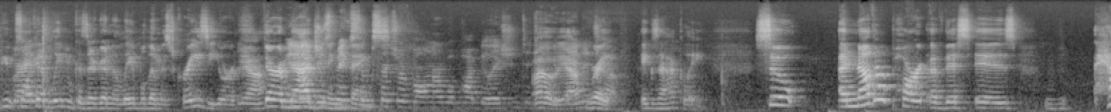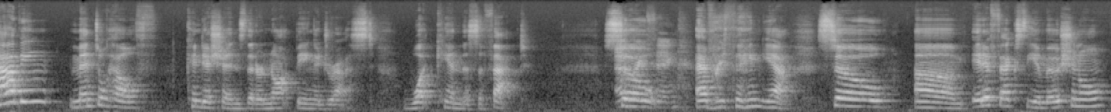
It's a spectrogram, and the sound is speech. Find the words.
People's Right. not going to believe them because they're going to label them as crazy or Yeah. they're and that just imagining makes things. them such a vulnerable population to take Oh, yeah. advantage Right, of. exactly. So, another part of this is having mental health conditions that are not being addressed. What can this affect? So Everything. everything, yeah. So um, it affects the emotional,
